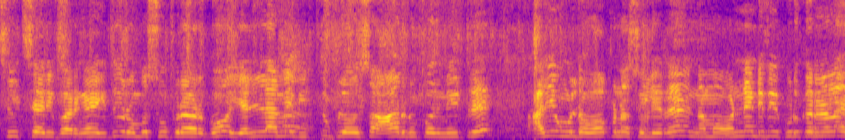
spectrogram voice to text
சில்க் saree பாருங்கள் இது ரொம்ப சூப்பராக இருக்கும். எல்லாமே வித்து ப்ளவுஸ் ஆறு முப்பது மீட்ரு அதையும் உங்கள்கிட்ட ஓப்பனாக சொல்லிடுறேன். நம்ம ஒன் நைன்டி ஃபைவ் கொடுக்குறனால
